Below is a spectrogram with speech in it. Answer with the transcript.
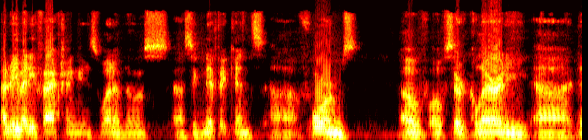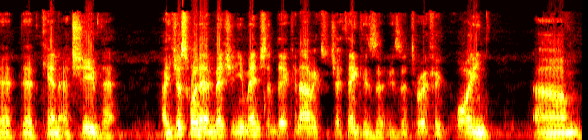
And remanufacturing is one of those uh, significant uh, forms of, of circularity uh, that, that can achieve that. I just want to mention, you mentioned the economics, which I think is a, is a terrific point. Um,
